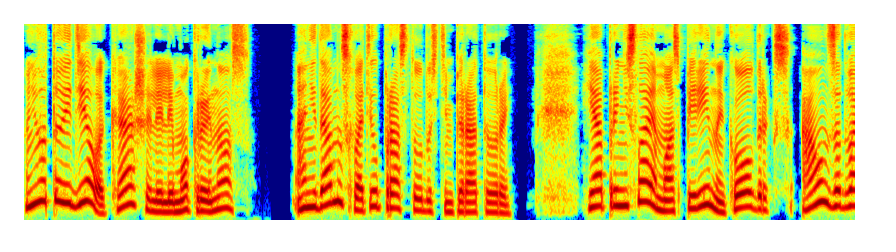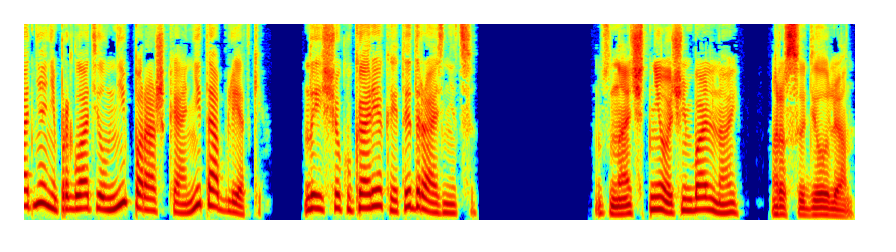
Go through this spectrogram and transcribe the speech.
У него то и дело кашель или мокрый нос. А недавно схватил простуду с температурой. Я принесла ему аспирин и колдрекс, а он за два дня не проглотил ни порошка, ни таблетки. Да еще кукарекает и дразнится. «Значит, не очень больной», — рассудил Лен.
